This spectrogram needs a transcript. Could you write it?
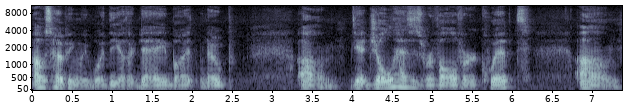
I was hoping we would the other day, but nope. Um, yeah, Joel has his revolver equipped, um,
